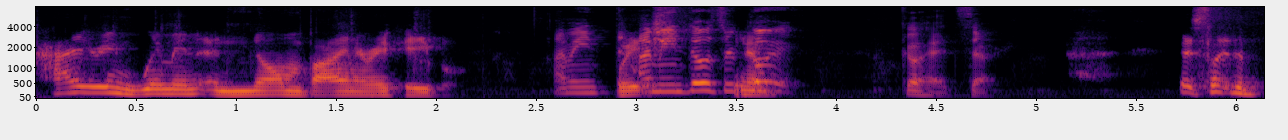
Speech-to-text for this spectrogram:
hiring women and non-binary people. I mean, I mean, those are you know- go- Go ahead. Sorry. It's like the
